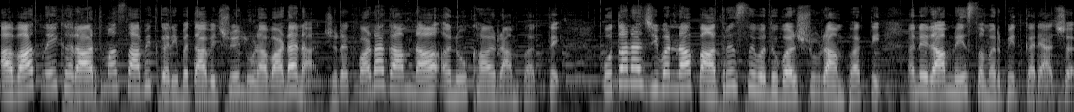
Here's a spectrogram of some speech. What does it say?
આ વાતને ખરા અર્થમાં સાબિત કરી બતાવે છે લુણાવાડાના જરખવાડા ગામના અનોખા રામ ભક્તે. પોતાના જીવનના પાંત્રીસથી વધુ વર્ષ રામ ભક્તિ અને રામને સમર્પિત કર્યા છે.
